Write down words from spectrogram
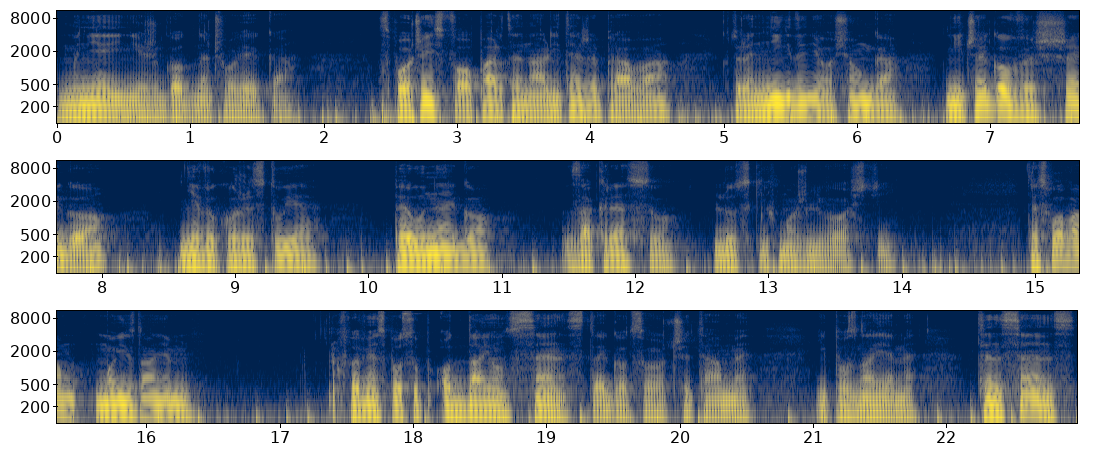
mniej niż godne człowieka. Społeczeństwo oparte na literze prawa, które nigdy nie osiąga niczego wyższego, nie wykorzystuje pełnego zakresu ludzkich możliwości. Te słowa, moim zdaniem, w pewien sposób oddają sens tego, co czytamy i poznajemy. Ten sens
